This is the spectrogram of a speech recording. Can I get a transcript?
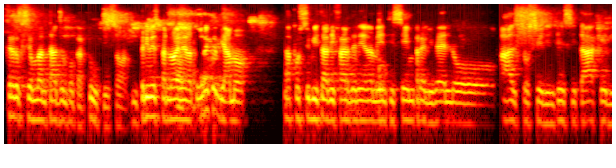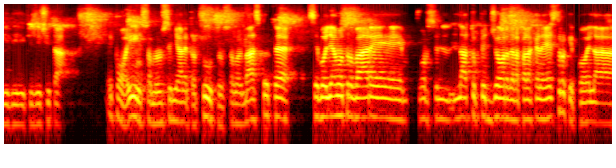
credo che sia un vantaggio un po' per tutti, insomma. In primis per noi allenatori che abbiamo la possibilità di fare degli allenamenti sempre a livello alto sia di intensità che di, di, fisicità. E poi insomma è un segnale per tutto. Insomma il basket se vogliamo trovare forse il lato peggiore della pallacanestro che poi la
